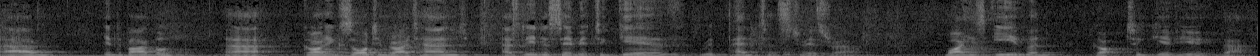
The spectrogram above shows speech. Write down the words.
um, in the Bible. Uh, God exhort him right hand as leader and Savior to give repentance to Israel. Why he's even got to give you that.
